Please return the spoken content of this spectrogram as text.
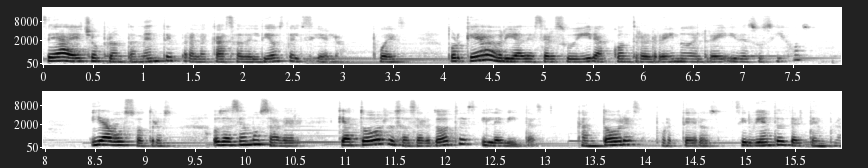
sea hecho prontamente para la casa del Dios del cielo, pues, ¿por qué habría de ser su ira contra el reino del rey y de sus hijos? Y a vosotros os hacemos saber que a todos los sacerdotes y levitas, cantores, porteros, sirvientes del templo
